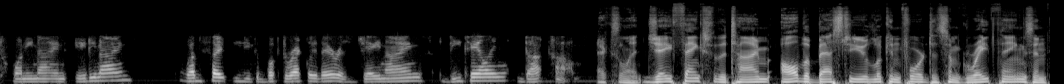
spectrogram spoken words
2989. Website you can book directly there is j9sdetailing.com. Excellent. Jay, thanks for the time. All the best to you. Looking forward to some great things and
